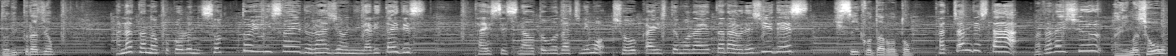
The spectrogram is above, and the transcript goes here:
ドリプラジオ。あなたの心にそっと寄り添えるラジオになりたいです。大切なお友達にも紹介してもらえたら嬉しいです。翡翠小太郎と。たっちゃんでした。また来週。会いましょう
